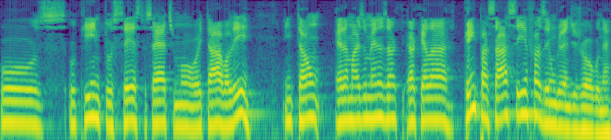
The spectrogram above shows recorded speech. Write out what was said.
os o quinto, o sexto, sétimo, oitavo ali, então era mais ou menos aquela quem passasse ia fazer um grande jogo, né?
